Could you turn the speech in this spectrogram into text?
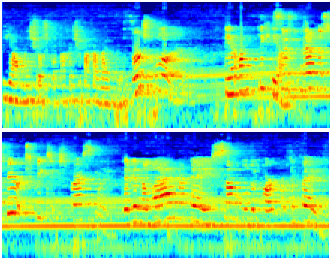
Я вам еще что-то хочу показать здесь. Verse 1 В первом стихе says, Now the Spirit speaks expressly that in the latter days some will depart from the faith,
